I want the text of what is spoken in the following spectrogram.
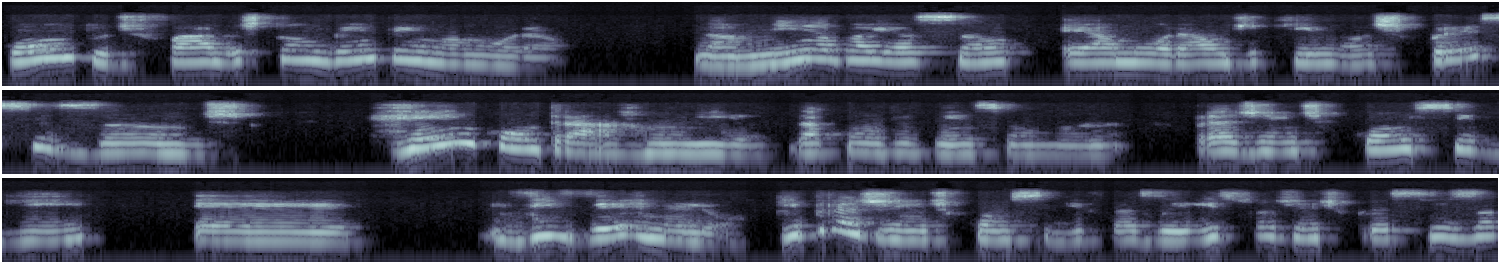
conto de fadas também tem uma moral na minha avaliação, é a moral de que nós precisamos reencontrar a harmonia da convivência humana para a gente conseguir é, viver melhor. E para a gente conseguir fazer isso, a gente precisa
